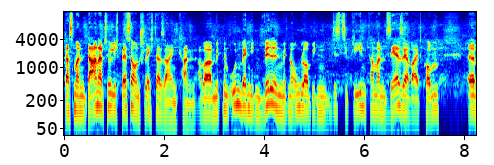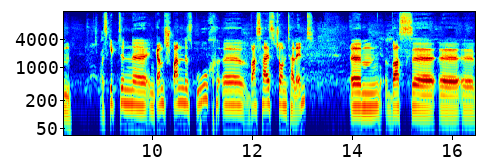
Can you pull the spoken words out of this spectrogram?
dass man da natürlich besser und schlechter sein kann. Aber mit einem unbändigen Willen, mit einer unglaublichen Disziplin kann man sehr, sehr weit kommen. Ähm, es gibt ein, äh, ein ganz spannendes Buch, Was heißt schon Talent? Ähm, was äh, äh, äh,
